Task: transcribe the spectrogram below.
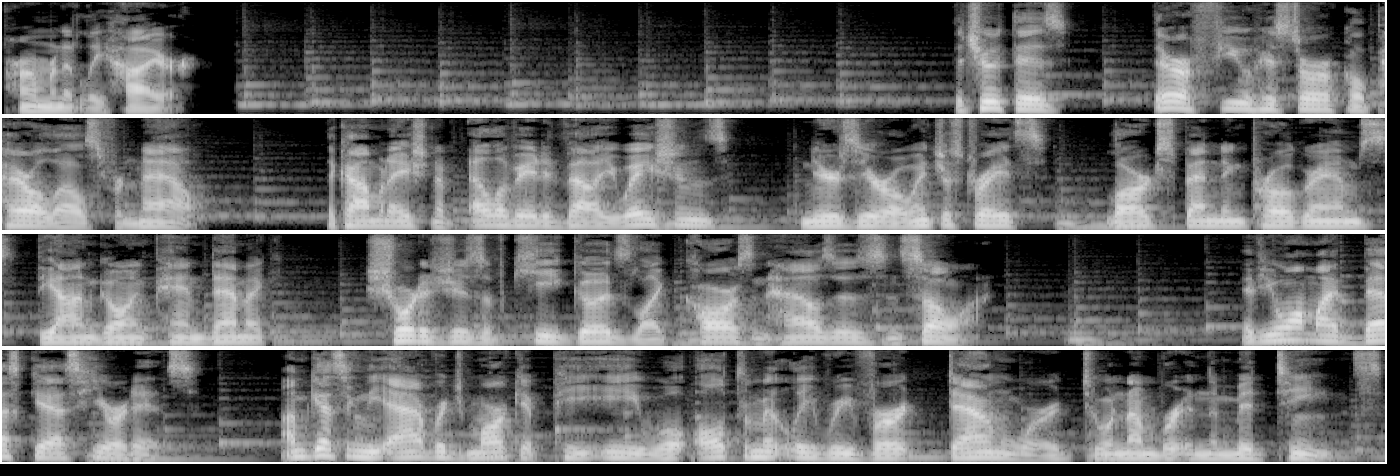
permanently higher. The truth is, there are few historical parallels for now. The combination of elevated valuations, near zero interest rates, large spending programs, the ongoing pandemic, shortages of key goods like cars and houses, and so on. If you want my best guess, here it is. I'm guessing the average market PE will ultimately revert downward to a number in the mid teens.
